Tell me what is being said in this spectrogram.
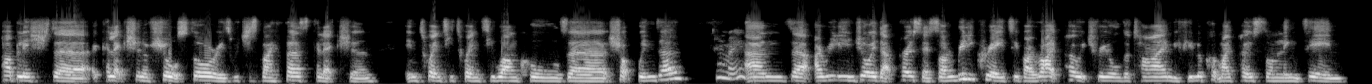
published a, a, collection of short stories, which is my first collection in 2021 called uh, Shop Window. Amazing. And uh, I really enjoyed that process. So I'm really creative. I write poetry all the time. If you look at my posts on LinkedIn,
